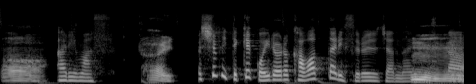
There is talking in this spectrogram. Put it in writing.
ああります。あ、はい。趣味って結構いろいろ変わったりするじゃないですか。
